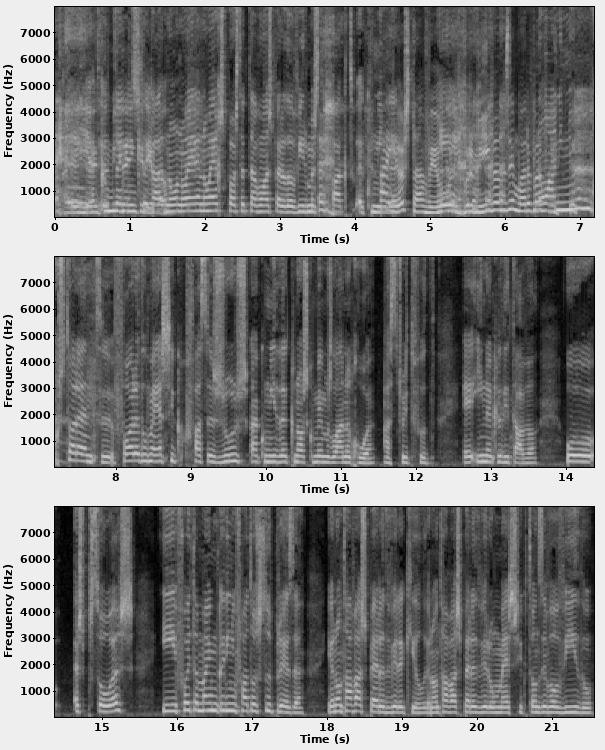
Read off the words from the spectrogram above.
Ai, Eu- a comida é incrível. não, não, é, não é a resposta que estavam à espera de ouvir, mas de facto a comida. Ah, eu estava, eu, por mim, vamos embora para Não há nenhum restaurante fora do México que faça jus à comida que nós comemos lá na rua, à street food. É inacreditável. O, as pessoas. E foi também um bocadinho um fator de surpresa. Eu não estava à espera de ver aquilo. Eu não estava à espera de ver um México tão desenvolvido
